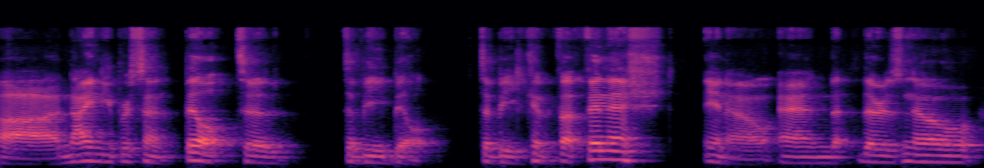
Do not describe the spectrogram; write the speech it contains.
uh ninety percent built to to be built, to be con- finished, you know, and there's no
